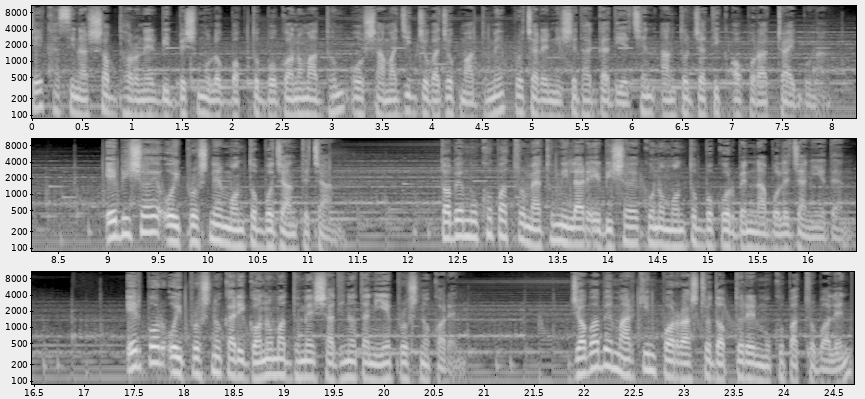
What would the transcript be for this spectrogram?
শেখ হাসিনার সব ধরনের বিদ্বেষমূলক বক্তব্য গণমাধ্যম ও সামাজিক যোগাযোগ মাধ্যমে প্রচারের নিষেধাজ্ঞা দিয়েছেন আন্তর্জাতিক অপরাধ ট্রাইব্যুনাল। এ বিষয়ে ওই প্রশ্নের মন্তব্য জানতে চান। তবে মুখপাত্র ম্যাথু মিলার এ বিষয়ে কোনো মন্তব্য করবেন না বলে জানিয়ে দেন। এরপর ওই প্রশ্নকারী গণমাধ্যমের স্বাধীনতা নিয়ে প্রশ্ন করেন। জবাবে মার্কিন পররাষ্ট্র দপ্তরের মুখপাত্র বলেন,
